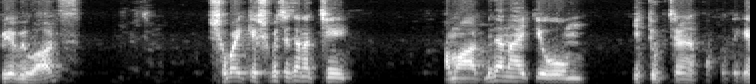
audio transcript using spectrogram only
প্রিয় ভিউয়ার্স সবাইকে শুভেচ্ছা জানাচ্ছি আমার বিধান আইটি ওম ইউটিউব চ্যানেলের পক্ষ থেকে।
